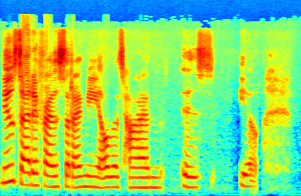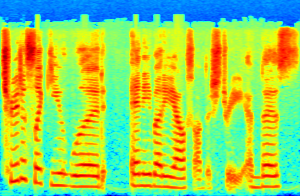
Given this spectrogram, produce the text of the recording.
new sighted friends that I meet all the time, is you know, treat us like you would anybody else on the street, and this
